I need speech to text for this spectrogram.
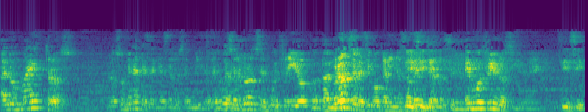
a los maestros los homenajes hay que hacerlos en vida. Después el bronce es muy frío, Totalmente. bronce le decimos cariñosamente, Sí, sí, es muy frío y no sirve. Sí, sí.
